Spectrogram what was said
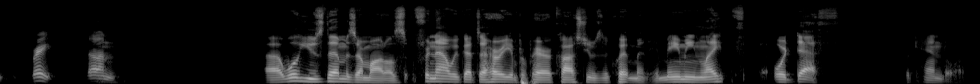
great, done." Uh, we'll use them as our models. For now, we've got to hurry and prepare our costumes and equipment. It may mean life or death for Kandor.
